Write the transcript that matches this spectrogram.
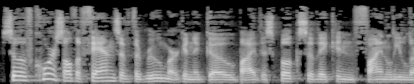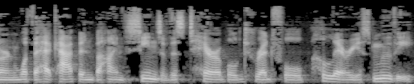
So, of course, all the fans of The Room are going to go buy this book so they can finally learn what the heck happened behind the scenes of this terrible, dreadful, hilarious movie.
